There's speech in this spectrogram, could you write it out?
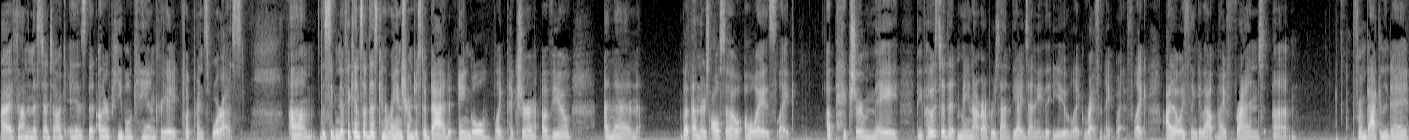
I found in this TED Talk is that other people can create footprints for us um, the significance of this can range from just a bad angle, like picture of you, and then, but then there's also always like a picture may be posted that may not represent the identity that you like resonate with. Like, I always think about my friend um, from back in the day,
